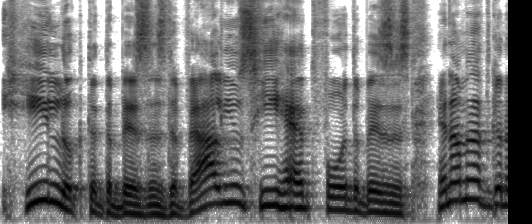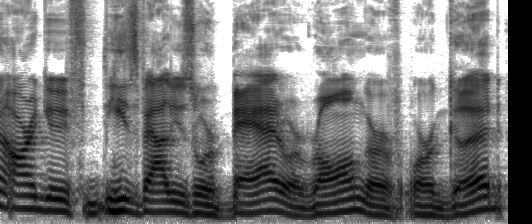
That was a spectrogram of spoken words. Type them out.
he looked at the business, the values he had for the business, and I'm not going to argue if his values were bad or wrong or or good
